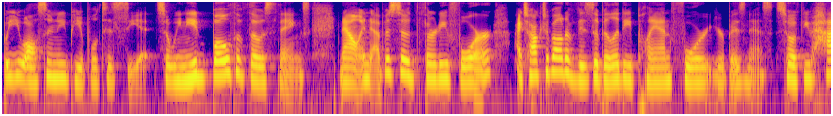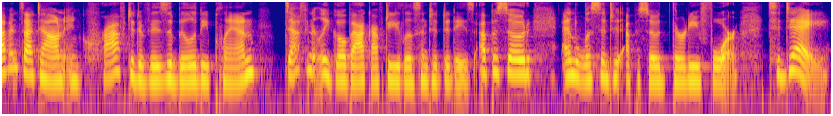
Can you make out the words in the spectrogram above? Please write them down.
but you also need people to see it. So, we need both of those things. Now, in episode 34, I talked about a visibility plan for your business. So, if you haven't sat down and crafted a visibility plan, definitely go back after you listen to today's episode and listen to episode 34. Today,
